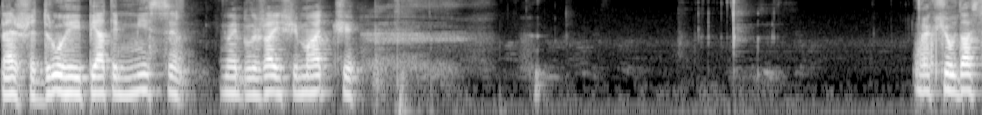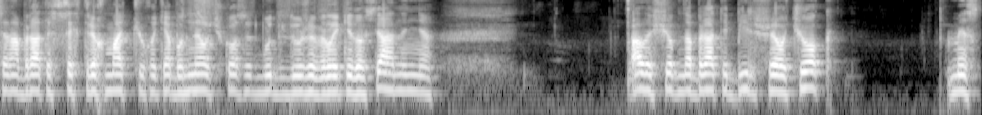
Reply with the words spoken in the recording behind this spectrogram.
перше, друге і п'яте місце. Найближайші матчі. Якщо вдасться набрати з цих трьох матчів хоча б одне очко, це буде дуже велике досягнення. Але щоб набрати більше очок, ми з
